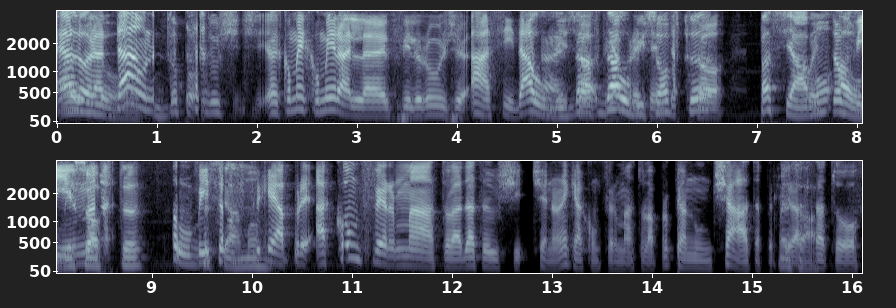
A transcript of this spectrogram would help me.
E allora, da una dopo- eh, com'è- com'era il, il fil rouge? Ah sì, da eh, Ubisoft. da, da ha Ubisoft passiamo a film. Ubisoft. Ubisoft Passiamo. che ha, pre- ha confermato la data d'uscita, cioè non è che ha confermato, l'ha proprio annunciata perché era Esatto. stato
